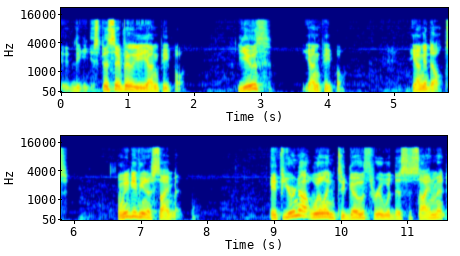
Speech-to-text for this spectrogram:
the, specifically young people, youth, young people, young adults. I'm going to give you an assignment. If you're not willing to go through with this assignment,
